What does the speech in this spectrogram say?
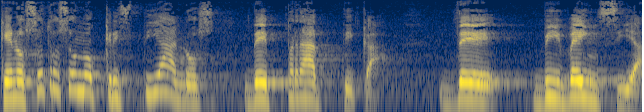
que nosotros somos cristianos de práctica, de vivencia,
